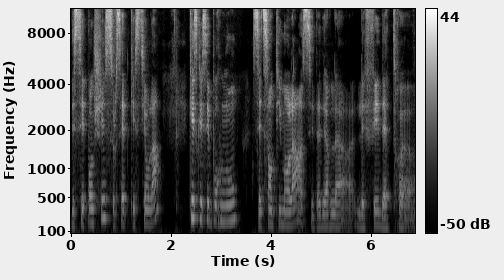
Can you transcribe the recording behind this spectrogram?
de se pencher sur cette question-là. Qu'est-ce que c'est pour nous, ce sentiment-là, c'est-à-dire l'effet d'être euh,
